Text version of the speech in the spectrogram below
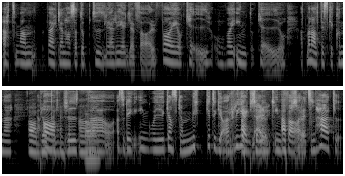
att man verkligen har satt upp tydliga regler för vad är okej och vad är inte okej. Och att man alltid ska kunna Avbryta, avbryta. Ja. Och, alltså det ingår ju ganska mycket tycker jag, regler Absolut. inför Absolut. ett sånt här typ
